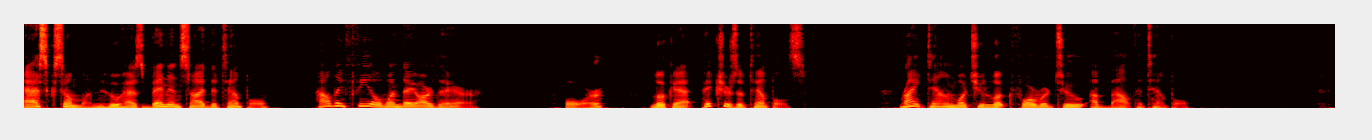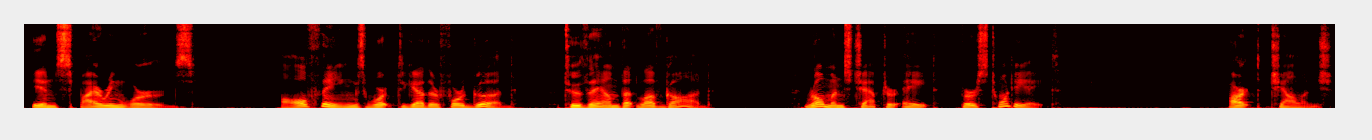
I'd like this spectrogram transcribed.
Ask someone who has been inside the temple how they feel when they are there. Or look at pictures of temples. Write down what you look forward to about the temple. Inspiring words. All things work together for good to them that love God. Romans chapter 8, verse 28. Art Challenge.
